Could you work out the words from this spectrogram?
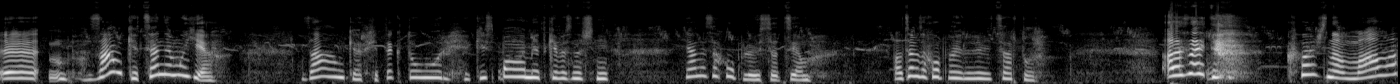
Е, замки це не моє. Замки, архітектури, якісь пам'ятки визначні. Я не захоплююся цим. Але цим захоплюється Артур. Але знаєте, кожна мама,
